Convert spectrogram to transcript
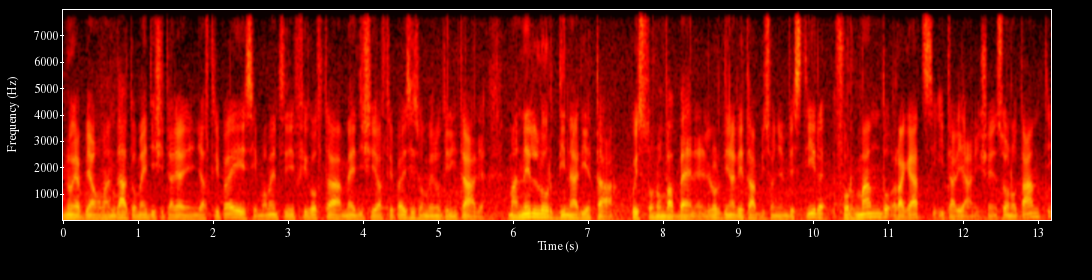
Noi abbiamo mandato medici italiani negli altri paesi, in momenti di difficoltà medici di altri paesi sono venuti in Italia, ma nell'ordinarietà, questo non va bene, nell'ordinarietà bisogna investire formando ragazzi italiani, ce ne sono tanti,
